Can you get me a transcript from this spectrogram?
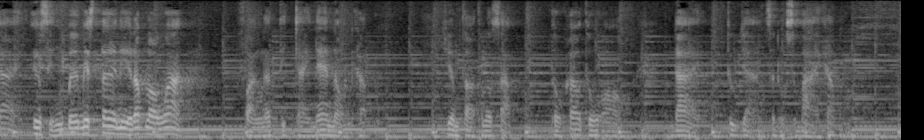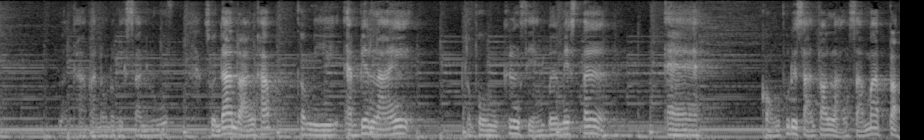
ได้เครื่องเสียงเบอร์เมสเตอร์นี่รับรองว่าฟังแล้วติดใจแน่นอนครับ เชื่อมต่อโทรศัพท์ โทรเข้าโทรออกได้ทุกอย่างสะดวกสบายครับ หลังคาพาโนรามิกซันรูฟส่วนด้านหลังครับ ก็มีแอมเบียนไลท์ลำโพงเครื่องเสียงเบอร์เมสเตอร์แอร์ของผู้โดยสารตอนหลังสามารถปรับ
